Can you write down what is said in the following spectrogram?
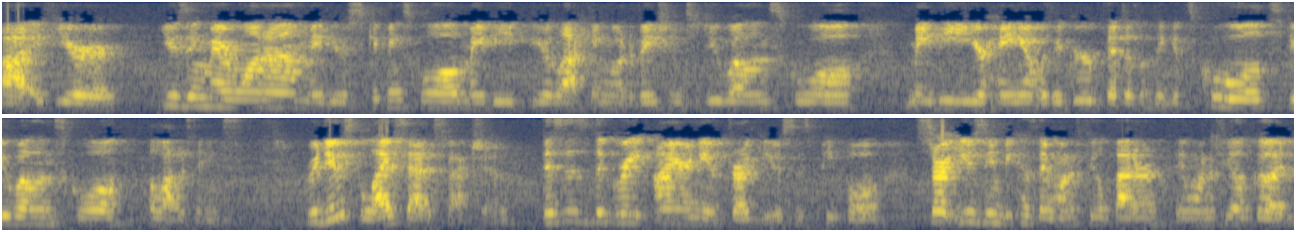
uh, if you're using marijuana, maybe you're skipping school, maybe you're lacking motivation to do well in school, Maybe you're hanging out with a group that doesn't think it's cool to do well in school, a lot of things. Reduced life satisfaction. This is the great irony of drug use is people start using because they want to feel better, they want to feel good,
